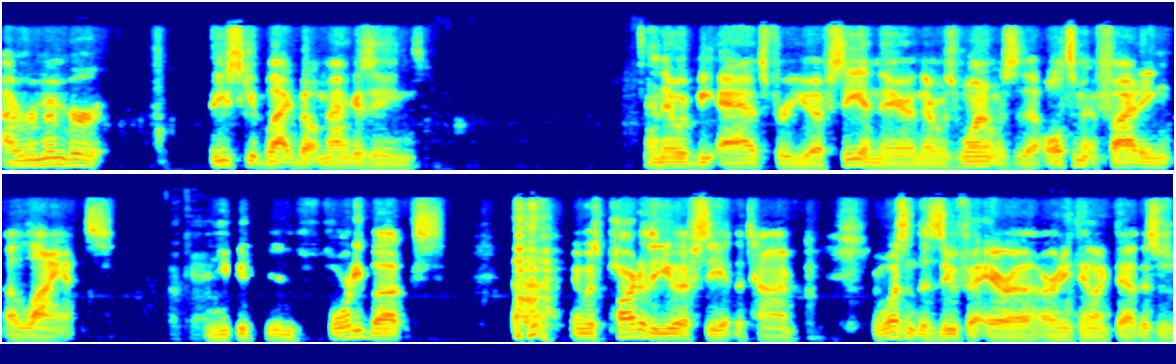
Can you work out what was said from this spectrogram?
I remember I used to get black belt magazines and there would be ads for UFC in there. And there was one, it was the Ultimate Fighting Alliance. Okay. And you could spend 40 bucks. it was part of the UFC at the time. It wasn't the Zuffa era or anything like that. This was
